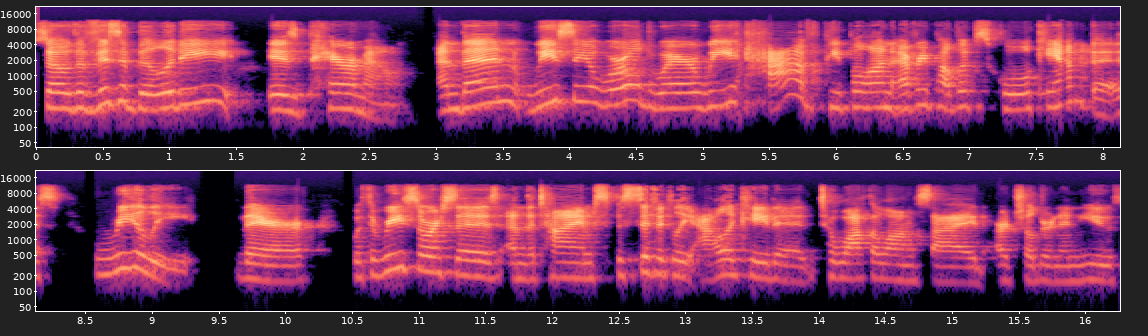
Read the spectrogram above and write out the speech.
so the visibility is paramount. And then we see a world where we have people on every public school campus really there with the resources and the time specifically allocated to walk alongside our children and youth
